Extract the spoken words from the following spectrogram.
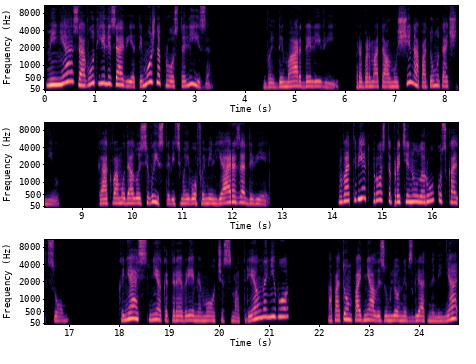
«Меня зовут Елизавета, можно просто Лиза». «Вальдемар де Леви», — пробормотал мужчина, а потом уточнил. Как вам удалось выставить моего фамильяра за дверь? В ответ просто протянула руку с кольцом. Князь некоторое время молча смотрел на него, а потом поднял изумленный взгляд на меня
